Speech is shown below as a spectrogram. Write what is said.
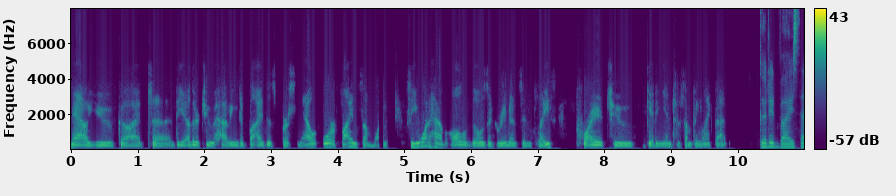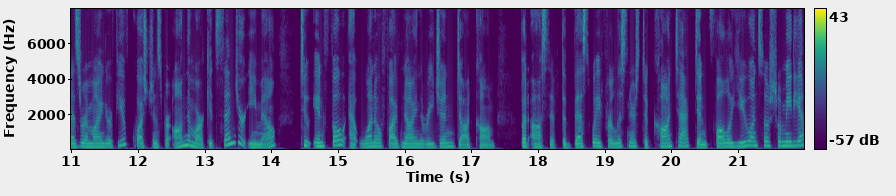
Now you've got uh, the other two having to buy this person out or find someone. So you want to have all of those agreements in place prior to getting into something like that. Good advice. As a reminder, if you have questions for On the Market, send your email to info at 1059theregion.com. But Asif, the best way for listeners to contact and follow you on social media?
